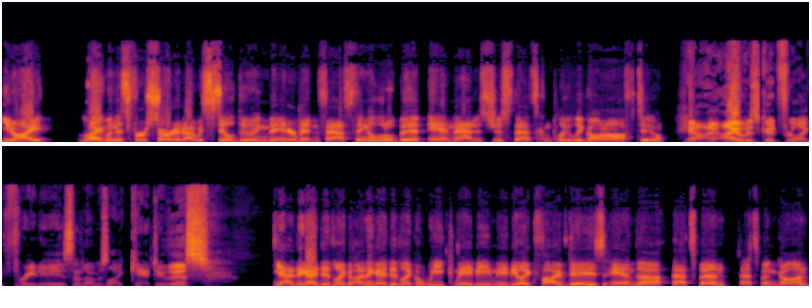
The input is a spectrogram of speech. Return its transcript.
you know, I right when this first started, I was still doing the intermittent fasting a little bit, and that is just that's completely gone off too. Yeah, I, I was good for like three days, and I was like, can't do this. Yeah, I think I did like I think I did like a week, maybe maybe like five days, and uh that's been that's been gone.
